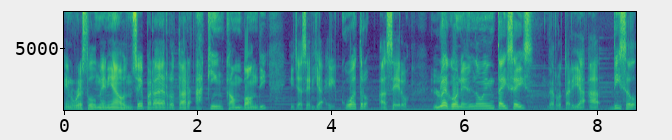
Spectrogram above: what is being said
en WrestleMania 11 para derrotar a King Kong Bundy y ya sería el 4 a 0. Luego en el 96 derrotaría a Diesel,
